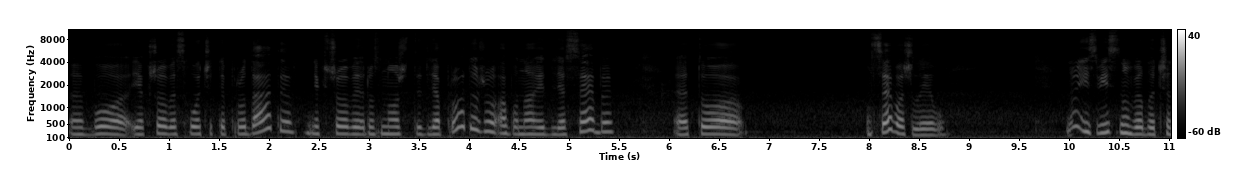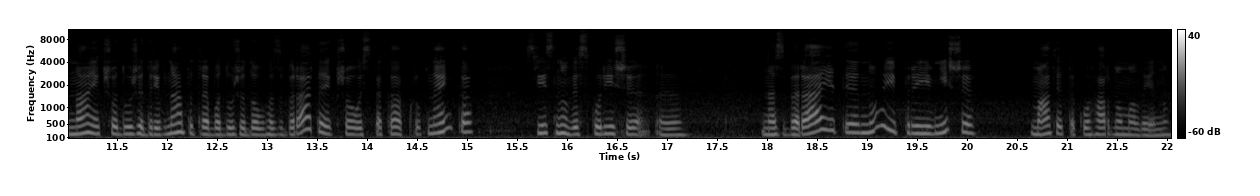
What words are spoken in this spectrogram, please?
Е, Бо якщо ви схочете продати, якщо ви розмножите для продажу або навіть для себе, е, то це важливо. Ну і, звісно, величина, якщо дуже дрібна, то треба дуже довго збирати. Якщо ось така крупненька, звісно, ви скоріше е, назбираєте, ну і приємніше мати таку гарну малину.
